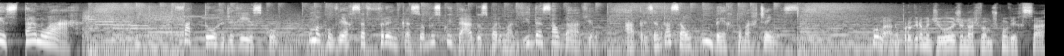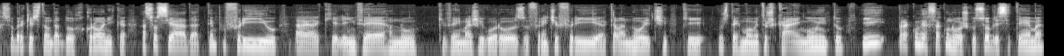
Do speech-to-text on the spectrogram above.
Está no ar. Fator de risco. Uma conversa franca sobre os cuidados para uma vida saudável. A apresentação Humberto Martins. Olá, no programa de hoje nós vamos conversar sobre a questão da dor crônica associada a tempo frio, aquele inverno que vem mais rigoroso, frente fria, aquela noite que os termômetros caem muito. E para conversar conosco sobre esse tema,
